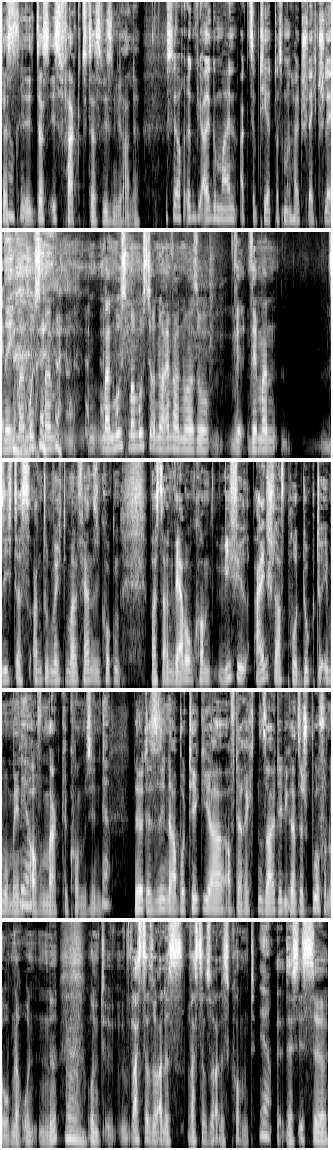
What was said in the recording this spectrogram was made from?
Das, okay. Äh, das ist Fakt, das wissen wir alle. Ist ja auch irgendwie allgemein akzeptiert, dass man halt schlecht schläft. Nee, man muss, man, man muss, man muss doch nur einfach nur so, wenn man sich das antun möchte, mal Fernsehen gucken, was da an Werbung kommt, wie viel Einschlafprodukte im Moment ja. auf den Markt gekommen sind. Ja. Ne, das ist in der Apotheke ja auf der rechten Seite die ganze Spur von oben nach unten, ne? Mhm. Und äh, was da so alles, was da so alles kommt. Ja. Das ist, äh,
